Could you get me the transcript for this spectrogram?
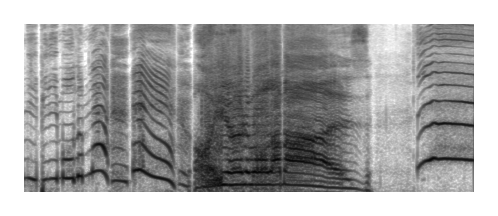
Ne bileyim oğlum la. Eh. Hayır olamaz. Ah!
